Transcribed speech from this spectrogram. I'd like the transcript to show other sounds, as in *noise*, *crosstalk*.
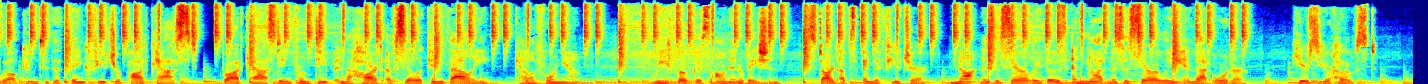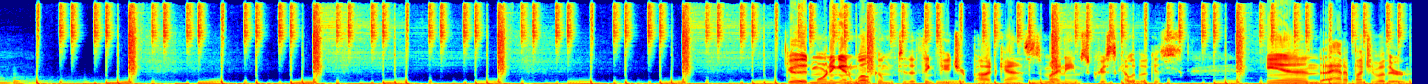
Welcome to the Think Future podcast, broadcasting from deep in the heart of Silicon Valley, California. We focus on innovation, startups, and the future, not necessarily those and not necessarily in that order. Here's your host. Good morning and welcome to the Think Future podcast. My name's Chris Kalaboukis, and I had a bunch of other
